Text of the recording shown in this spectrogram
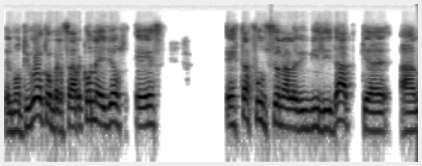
El motivo de conversar con ellos es esta funcionalidad que han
